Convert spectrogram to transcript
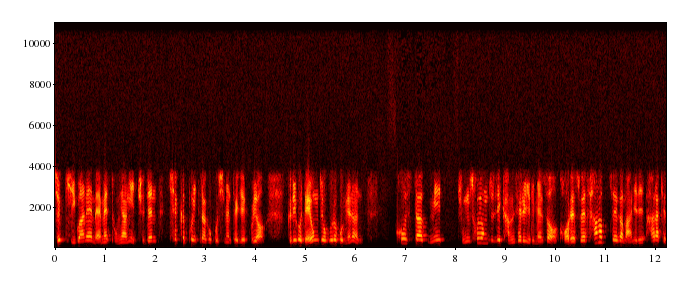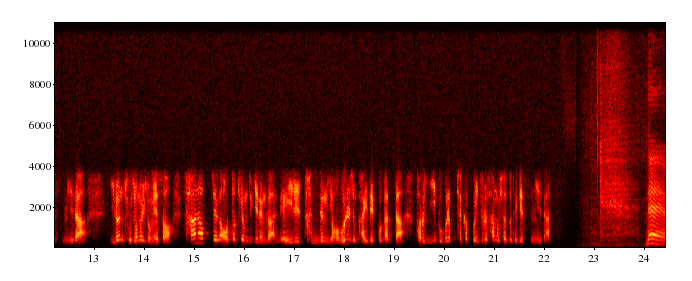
즉 기관의 매매 동향이 주된 체크 포인트라고 보시면 되겠고요. 그리고 내용적으로 보면은 코스닥 및 중소형주지 강세를 이루면서 거래소의 산업재가 많이 하락했습니다. 이런 조정을 통해서 산업재가 어떻게 움직이는가, 내일 반등 여부를 좀 봐야 될 것 같다. 바로 이 부분을 체크 포인트로 삼으셔도 되겠습니다. 네,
